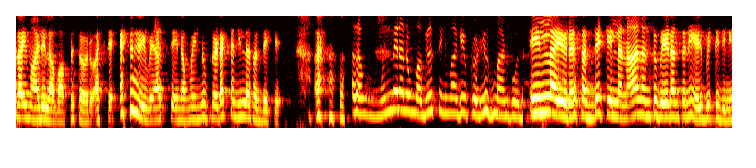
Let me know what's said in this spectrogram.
ಟ್ರೈ ಮಾಡಿಲ್ಲ ವಾಪಸ್ ಅವರು. ಅಷ್ಟೇ. ಇವೆ ಅಷ್ಟೇ. ನಮ್ಮ ಇನ್ನು ಪ್ರೊಡಕ್ಷನ್ ಇಲ್ಲ ಸದ್ಯಕ್ಕೆ. ಅಲ್ಲ ಮುಂದೆ ನಾನು ಮಗಳ ಸಿನಿಮಾಗೆ ಪ್ರೊಡ್ಯೂಸ್ ಮಾಡ್ಬೋದು. ಇಲ್ಲ ಇವ್ರೆ ಸದ್ಯಕ್ಕೆ ಇಲ್ಲ. ನಾನಂತೂ ಬೇಡ ಅಂತಾನೆ ಹೇಳ್ಬಿಟ್ಟಿದ್ದೀನಿ.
